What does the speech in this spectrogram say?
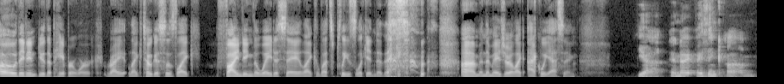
oh they didn't do the paperwork right? Like Togusa is like finding the way to say like let's please look into this. Um and the major like acquiescing. Yeah and i i think um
